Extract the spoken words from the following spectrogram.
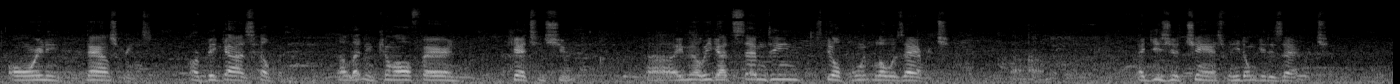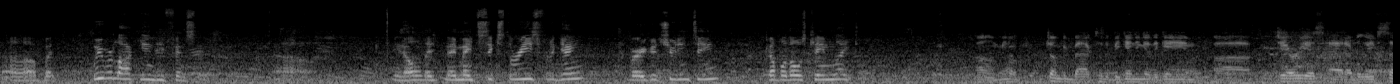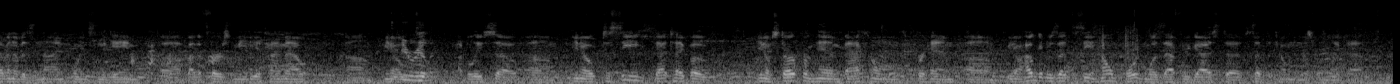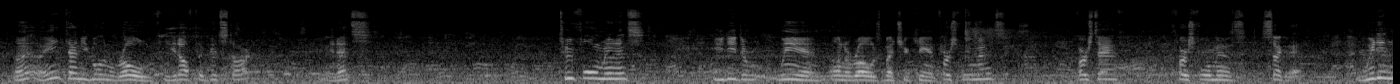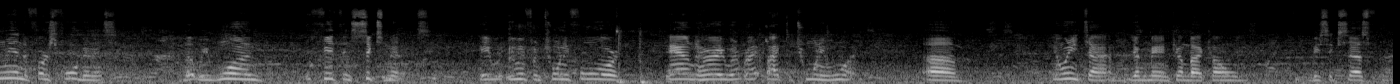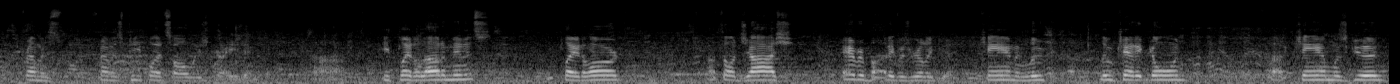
or any down screens. Our big guys helping not letting him come off there and catch and shoot. Uh, even though he got 17, still a point below his average. Uh, that gives you a chance when he don't get his average. Uh, but we were locked in defensively. Uh, you know, they, they made six threes for the game. Very good shooting team. A couple of those came late. Um, you know, jumping back to the beginning of the game, uh, Jairus had, I believe, seven of his nine points in the game uh, by the first media timeout. Um, you know, really? I believe so. Um, you know, to see that type of, you know, start from him back home for him. Um, you know, how good was that to see, and how important was that for you guys to set the tone in this one like that? Well, anytime you go on the road you get off to a good start, I mean that's two four minutes. You need to win on the road as much as you can. First four minutes, first half, first four minutes, second half. We didn't win the first four minutes, but we won the fifth and sixth minutes. It, it went from 24 down the hurry, went right back to 21. Um, you know, anytime young man come back home, be successful from his from his people, that's always great. And uh, he played a lot of minutes. He played hard. I thought Josh, everybody was really good. Cam and Luke, Luke had it going. Uh, Cam was good.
